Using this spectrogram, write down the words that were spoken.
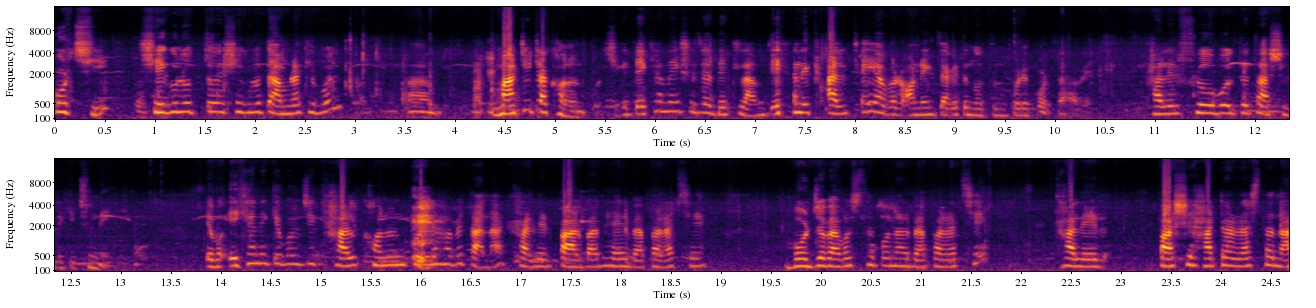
করছি সেগুলো তো সেগুলোতে আমরা কেবল মাটিটা খনন করছি। কিন্তু এখানে এসে যা দেখলাম যে এখানে খালটাই আবার অনেক জায়গাতে নতুন করে করতে হবে। খালের ফ্লো বলতে তো আসলে কিছু নেই। এবং এখানে কেবল যে খাল খনন করলে হবে তা না খালের পার বাঁধাইয়ের ব্যাপার আছে বর্জ্য ব্যবস্থাপনার ব্যাপার আছে খালের পাশে হাঁটার রাস্তা না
